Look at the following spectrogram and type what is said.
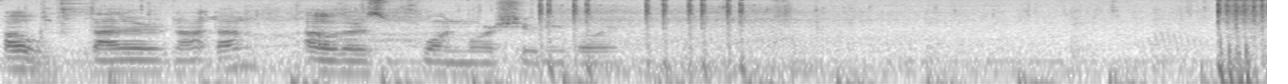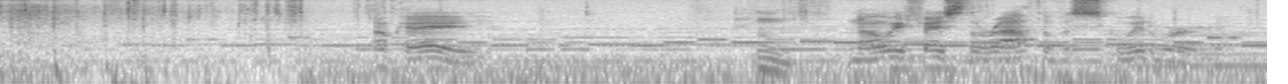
Oh, they're not done? Oh, there's one more shooty boy. Okay. Hmm. Now we face the wrath of a Squidward.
